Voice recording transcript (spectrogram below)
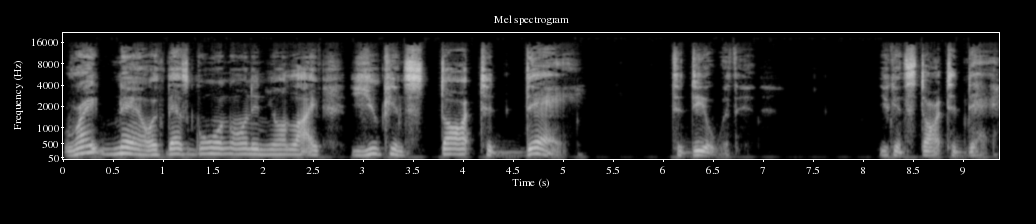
Right now, if that's going on in your life, you can start today to deal with it. You can start today.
